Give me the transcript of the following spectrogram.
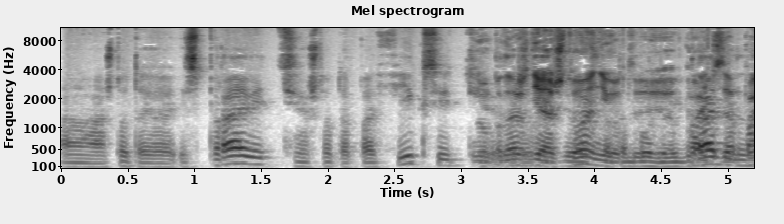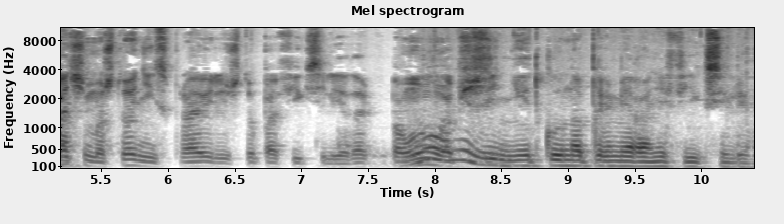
что-то исправить, что-то пофиксить. Ну подожди, а что они вот э, патч за патчем, а что они исправили, что пофиксили? Я так, по-моему, ну, вообще... зенитку, например, они фиксили.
